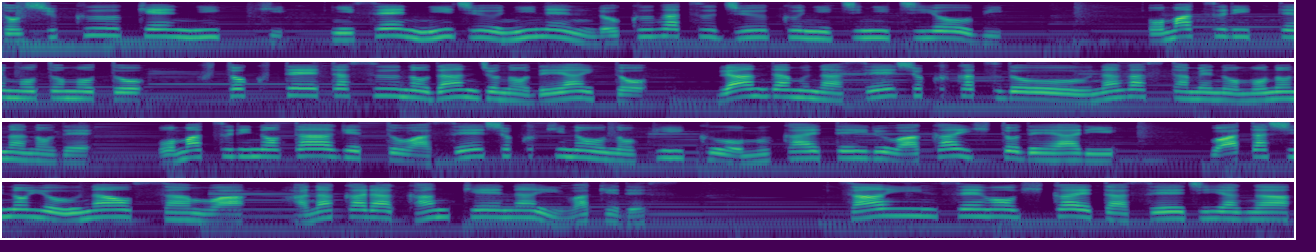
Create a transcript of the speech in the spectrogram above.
都市空権日記2022年6月19日日曜日。お祭りってもともと不特定多数の男女の出会いとランダムな生殖活動を促すためのものなのでお祭りのターゲットは生殖機能のピークを迎えている若い人であり私のようなおさんは鼻から関係ないわけです。参院選を控えた政治家が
